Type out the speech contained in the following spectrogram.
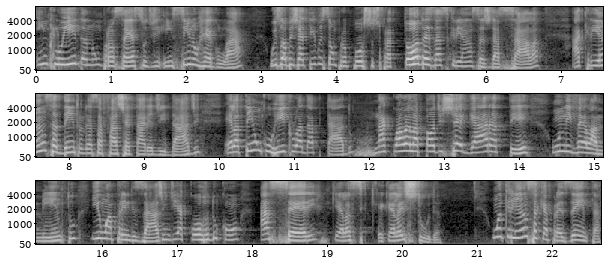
incluída num processo de ensino regular, os objetivos são propostos para todas as crianças da sala, a criança dentro dessa faixa etária de idade, ela tem um currículo adaptado, na qual ela pode chegar a ter um nivelamento e uma aprendizagem de acordo com a série que ela, que ela estuda. Uma criança que apresenta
